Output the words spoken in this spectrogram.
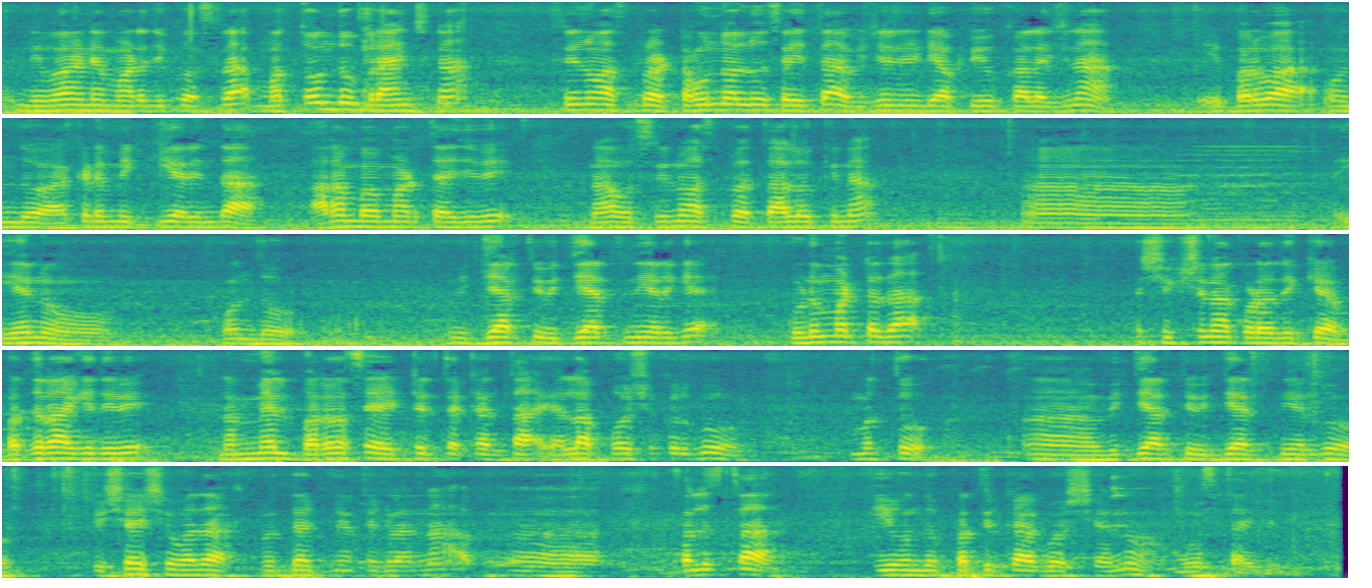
ನಿವಾರಣೆ ಮಾಡೋದಕ್ಕೋಸ್ಕರ ಮತ್ತೊಂದು ಬ್ರಾಂಚ್ನ ಶ್ರೀನಿವಾಸಪುರ ಟೌನಲ್ಲೂ ಸಹಿತ ವಿಷನ್ ಇಂಡಿಯಾ ಪಿ ಯು ಕಾಲೇಜಿನ ಬರುವ ಒಂದು ಅಕಾಡೆಮಿಕ್ ಇಯರಿಂದ ಆರಂಭ ಮಾಡ್ತಾ ಇದ್ದೀವಿ ನಾವು ಶ್ರೀನಿವಾಸಪುರ ತಾಲೂಕಿನ ಏನು ಒಂದು ವಿದ್ಯಾರ್ಥಿ ವಿದ್ಯಾರ್ಥಿನಿಯರಿಗೆ ಗುಣಮಟ್ಟದ ಶಿಕ್ಷಣ ಕೊಡೋದಕ್ಕೆ ಬದ್ಧರಾಗಿದ್ದೀವಿ. ನಮ್ಮ ಮೇಲೆ ಭರವಸೆ ಇಟ್ಟಿರ್ತಕ್ಕಂಥ ಎಲ್ಲ ಪೋಷಕರಿಗೂ ಮತ್ತು ವಿದ್ಯಾರ್ಥಿ ವಿದ್ಯಾರ್ಥಿನಿಯರಿಗೂ ವಿಶೇಷವಾದ ಕೃತಜ್ಞತೆಗಳನ್ನು ಸಲ್ಲಿಸ್ತಾ ಈ ಒಂದು ಪತ್ರಿಕಾಗೋಷ್ಠಿಯನ್ನು ಮುಗಿಸ್ತಾ ಇದ್ದೀವಿ.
